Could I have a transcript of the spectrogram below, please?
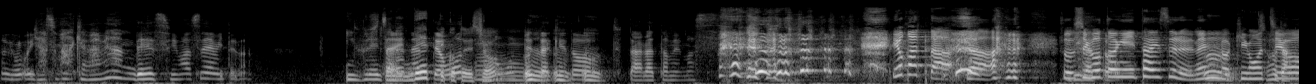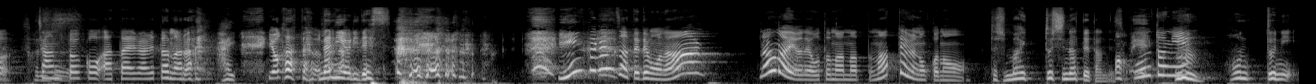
なんかもう休まなきゃダメなんで、すいません、みたいな。インフルエンザなんでってことでしょ？思ってたけど、ちょっと改めます。よかった。じゃあ、そう、仕事に対するね、うん、気持ちをちゃんとこう与えられたなら、はい。よかった何よりです。インフルエンザってでもな、ならないよね、大人になった。なってるのかな。私、毎年なってたんですあ、本当に、うん、本当に。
